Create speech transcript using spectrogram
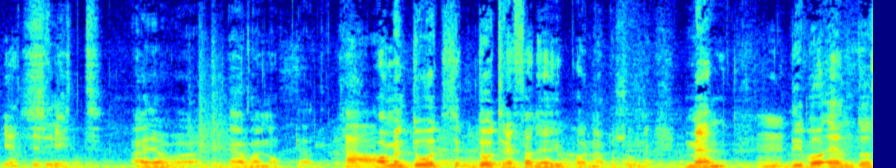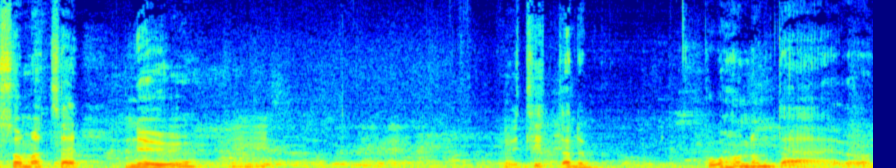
jättefint. Shit. Ja, jag, var, jag var knockad. Ja. Ja. men då, då träffade jag ju på den här personen. Men det var ändå som att så här, nu när vi tittade på honom där och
